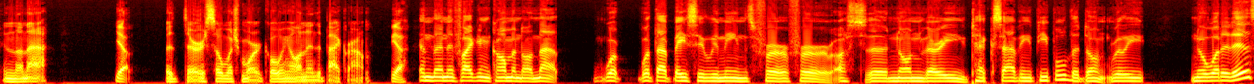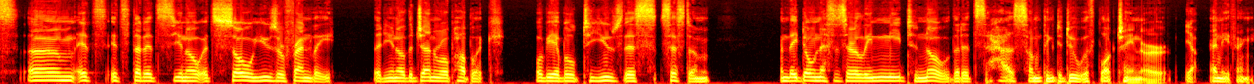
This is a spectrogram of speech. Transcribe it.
in an app. Yeah. But there's so much more going on in the background. Yeah. And then if I can comment on that, what what that basically means for for us uh, non very tech savvy people that don't really know what it is, um, it's it's that it's you know it's so user friendly that you know the general public will be able to use this system, and they don't necessarily need to know that it has something to do with blockchain or Yeah. anything.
